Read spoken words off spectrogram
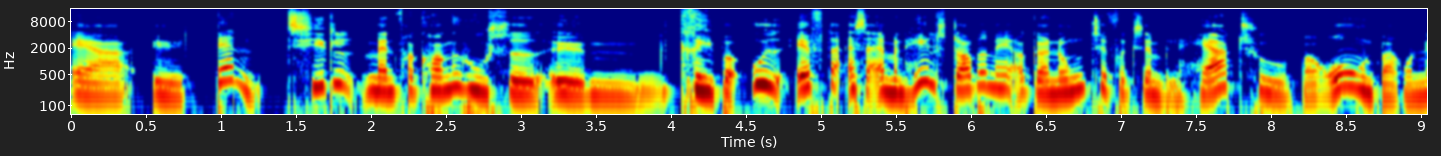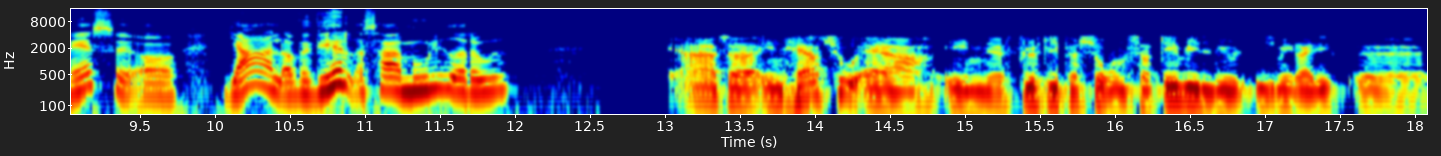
er øh, den titel, man fra kongehuset øh, griber ud efter? Altså er man helt stoppet med at gøre nogen til for eksempel hertug, baron, baronesse og jarl, og hvad vi ellers har muligheder derude? Ja, altså en hertug er en øh, person, så det vil vi jo ligesom ikke rigtig øh,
